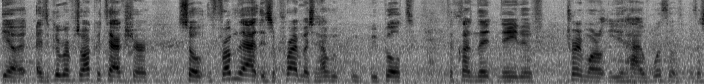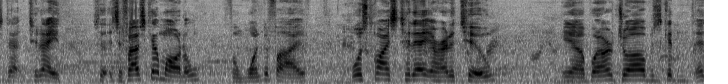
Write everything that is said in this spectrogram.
you know, as a good reference architecture. So from that is a premise of how we, we built the cloud na- native training model you have with us, with us today. So it's a five scale model from one to five. Most clients today are at a two. You know, but our job is getting it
